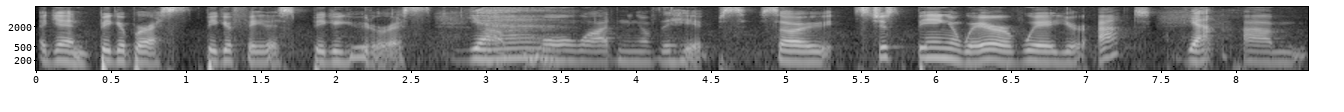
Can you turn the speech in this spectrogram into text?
again, bigger breasts, bigger fetus, bigger uterus. um, Yeah. more widening of the hips. So it's just being aware of where you're at. Yeah. Um,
